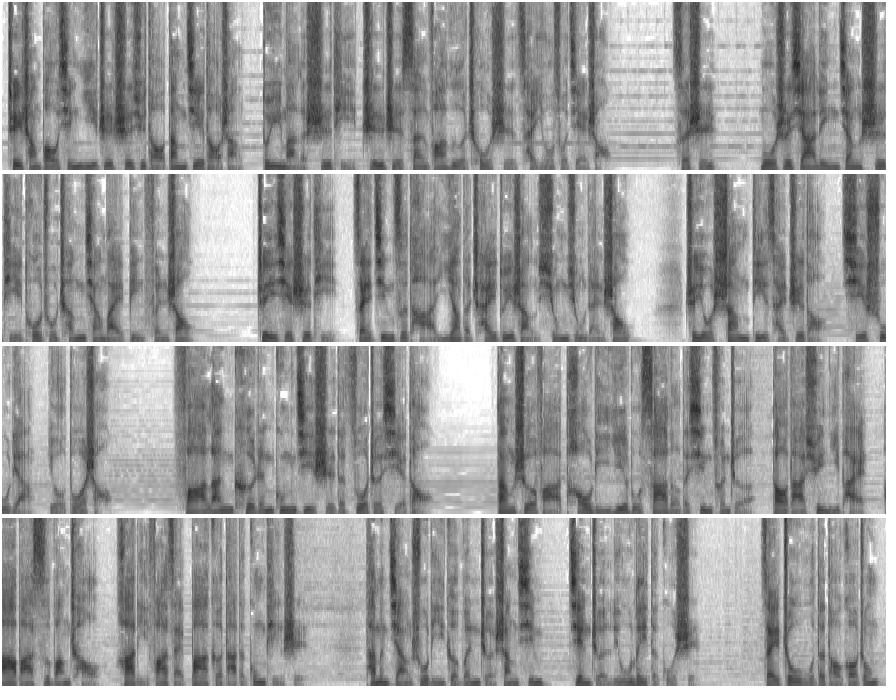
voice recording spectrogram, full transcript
这场暴行一直持续到当街道上堆满了尸体，直至散发恶臭时才有所减少。此时，牧师下令将尸体拖出城墙外并焚烧。这些尸体在金字塔一样的柴堆上熊熊燃烧，只有上帝才知道其数量有多少。法兰克人公祭史的作者写道：“当设法逃离耶路撒冷的幸存者到达逊尼派阿拔斯王朝哈里发在巴格达的宫廷时。”他们讲述了一个闻者伤心、见者流泪的故事。在周五的祷告中，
